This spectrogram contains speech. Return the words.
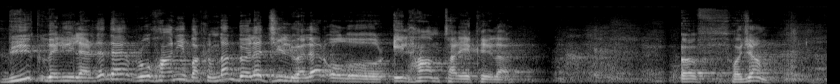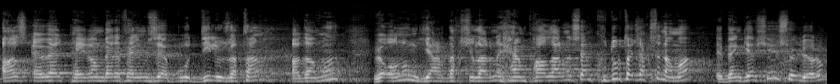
Büyük velilerde de ruhani bakımdan böyle cilveler olur ilham tarikıyla. Öf hocam az evvel Peygamber Efendimiz'e bu dil uzatan adamı ve onun yardakçılarını, hempalarını sen kudurtacaksın ama e ben gerçeği söylüyorum.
